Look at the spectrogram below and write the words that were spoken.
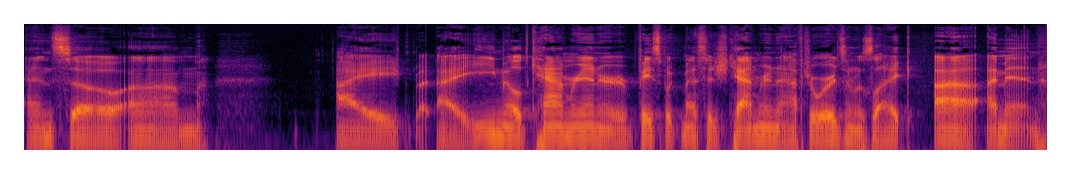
And so, um, I I emailed Cameron or Facebook messaged Cameron afterwards and was like, uh, I'm in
